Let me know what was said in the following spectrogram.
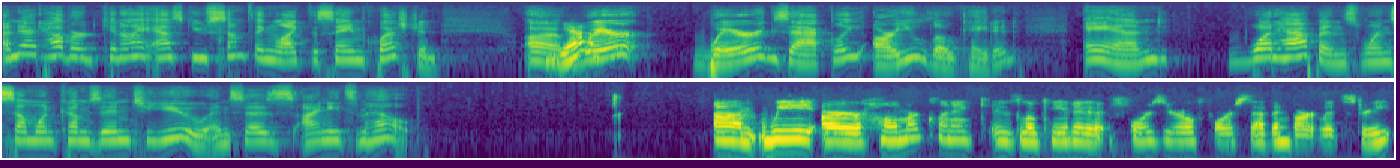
Annette Hubbard, can I ask you something like the same question? Uh, yeah. Where where exactly are you located, and what happens when someone comes in to you and says, "I need some help"? Um, we our Homer clinic is located at 4047 Bartlett Street,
